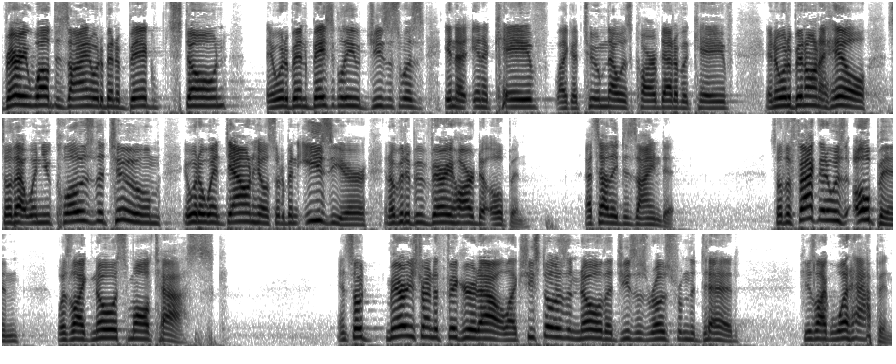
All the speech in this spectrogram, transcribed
very well designed. It would have been a big stone. It would have been basically Jesus was in a in a cave, like a tomb that was carved out of a cave, and it would have been on a hill, so that when you close the tomb, it would have went downhill, so it would have been easier, and it would have been very hard to open. That's how they designed it. So the fact that it was open was like no small task. And so Mary's trying to figure it out. Like she still doesn't know that Jesus rose from the dead. She's like, what happened?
